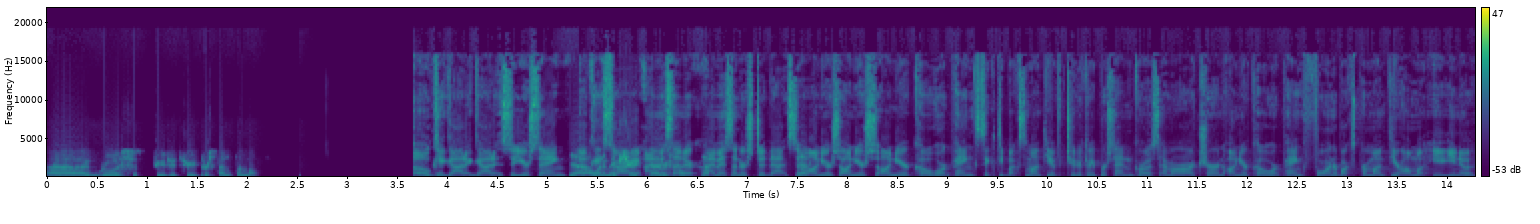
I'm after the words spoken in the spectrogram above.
uh, grows two to three percent per month. Okay, got it, got it. So you're saying Yeah, okay, wanna sorry, sure I, misunder- Yeah. I misunderstood that. So Yeah. on your on your on your cohort paying 60 bucks a month, you have 2 to 3% gross MRR churn. On your cohort paying 400 bucks per month, you're almost you know,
